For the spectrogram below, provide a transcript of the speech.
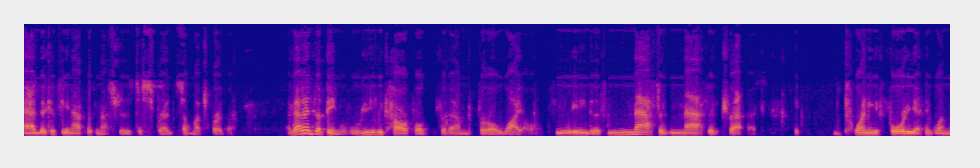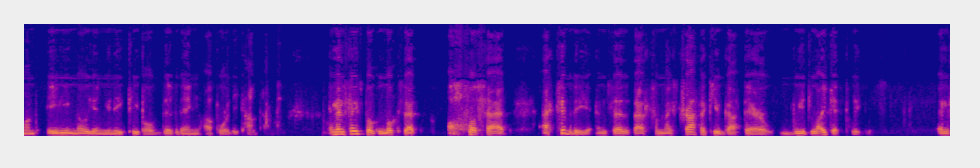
advocacy and affluent messages to spread so much further. And that ends up being really powerful for them for a while, leading to this massive, massive traffic, like 20, 40, I think one month, 80 million unique people visiting Upworthy content. And then Facebook looks at all of that activity and says, that's some nice traffic you've got there. We'd like it, please. And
